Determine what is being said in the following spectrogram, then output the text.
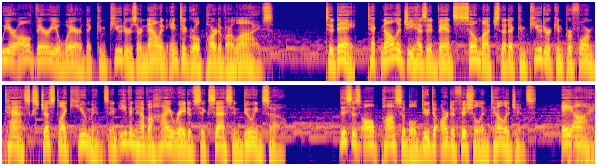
We are all very aware that computers are now an integral part of our lives. Today, technology has advanced so much that a computer can perform tasks just like humans and even have a high rate of success in doing so. This is all possible due to artificial intelligence. AI,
